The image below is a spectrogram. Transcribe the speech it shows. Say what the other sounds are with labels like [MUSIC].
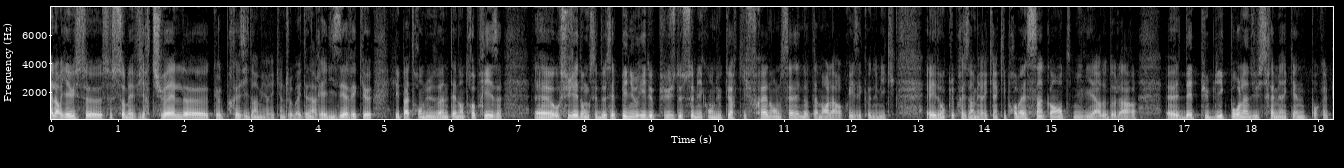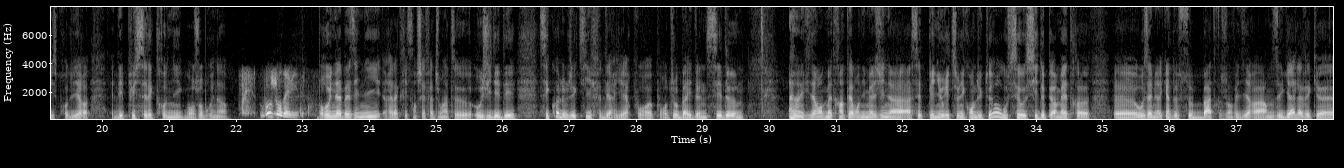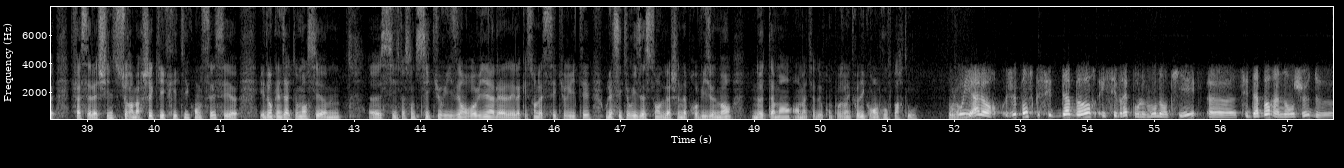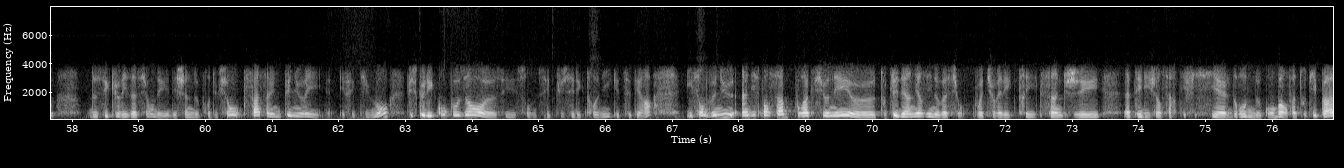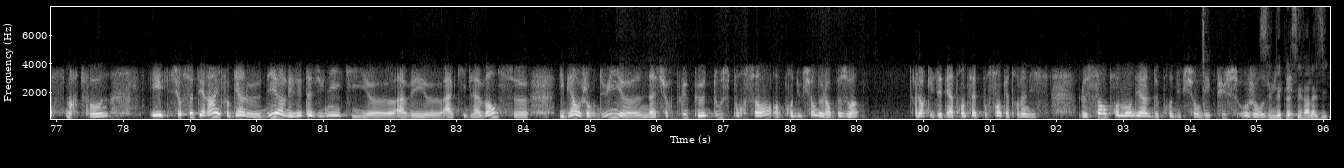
Alors, il y a eu ce, sommet virtuel euh, que le président américain Joe Biden a réalisé avec euh, les patrons d'une vingtaine d'entreprises euh, au sujet donc de cette pénurie de puces, de semi-conducteurs qui freine, on le sait, notamment la reprise économique. Et donc le président américain qui promet 50 milliards de dollars d'aide publique pour l'industrie américaine pour qu'elle puisse produire des puces électroniques. Bonjour Bruna. Bonjour David. Bruna Bazini, rédactrice en chef adjointe au JDD. C'est quoi l'objectif derrière pour, pour Joe Biden? C'est de [CLEARS THROAT] évidemment de mettre un terme, on imagine, à, cette pénurie de semi-conducteurs, ou c'est aussi de permettre euh, euh, aux Américains de se battre, j'ai envie de dire, à armes égales avec, euh, face à la Chine sur un marché qui est critique, on le sait. Et donc indirectement, c'est une façon de sécuriser. On revient à la, question de la sécurité ou la sécurisation de la chaîne d'approvisionnement, notamment en matière de composants électroniques qu'on retrouve partout. Oui, alors je pense que c'est d'abord, et c'est vrai pour le monde entier, c'est d'abord un enjeu de de sécurisation des, chaînes de production face à une pénurie, effectivement, puisque les composants, euh, ces, puces électroniques, etc., ils sont devenus indispensables pour actionner euh, toutes les dernières innovations. Voitures électriques, 5G, intelligence artificielle, drones de combat, enfin tout y passe, smartphones. Et sur ce terrain, il faut bien le dire, les États-Unis qui euh, avaient euh, acquis de l'avance, euh, eh bien aujourd'hui n'assurent plus que 12% en production de leurs besoins, alors qu'ils étaient à 37% en 90. Le centre mondial de production des puces aujourd'hui s'est déplacé vers l'Asie.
